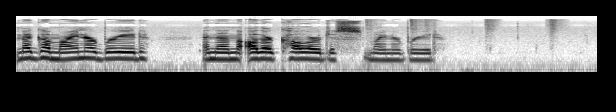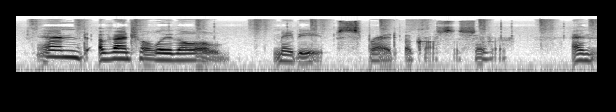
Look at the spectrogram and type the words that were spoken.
mega minor breed, and then the other color just minor breed. And eventually they'll maybe spread across the server, and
